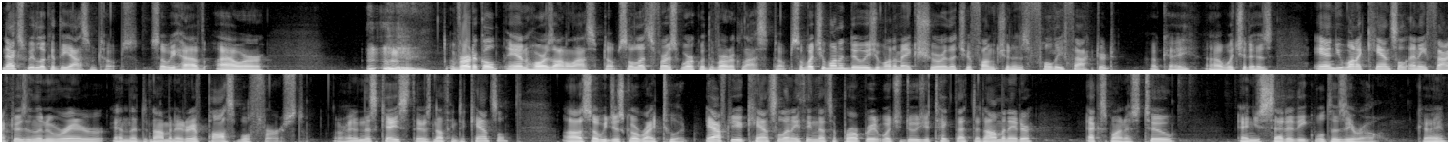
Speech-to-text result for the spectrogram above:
Next, we look at the asymptotes. So we have our vertical and horizontal asymptote. So let's first work with the vertical asymptote. So what you want to do is you want to make sure that your function is fully factored, okay, uh, which it is, and you want to cancel any factors in the numerator and the denominator if possible first. All right, in this case, there's nothing to cancel, uh, so we just go right to it. After you cancel anything that's appropriate, what you do is you take that denominator, x minus 2, and you set it equal to 0, okay?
